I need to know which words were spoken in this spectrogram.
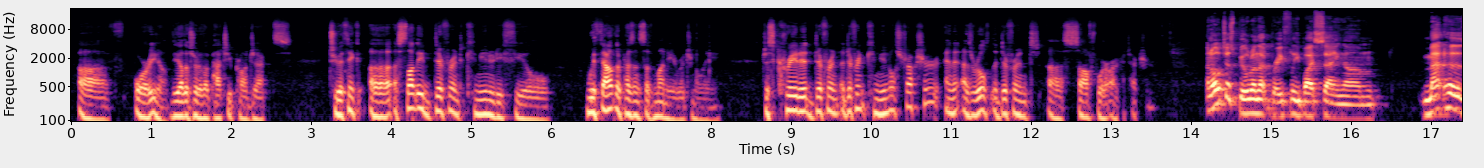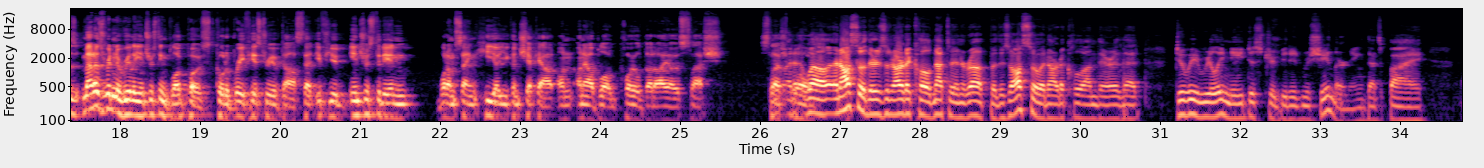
uh, or you know the other sort of Apache projects, to I think a, a, slightly different community feel without the presence of money originally, just created different a different communal structure and as a result a different uh, software architecture. And I'll just build on that briefly by saying um, Matt has Matt has written a really interesting blog post called "A Brief History of Dask." That if you're interested in what I'm saying here, you can check out on on our blog coil.io/slash slash blog. Well, and also there's an article, not to interrupt, but there's also an article on there that do we really need distributed machine learning? That's by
